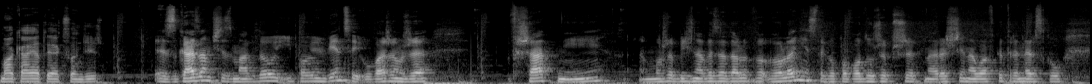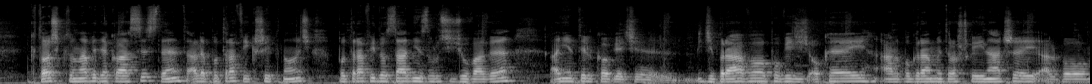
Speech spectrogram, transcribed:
Makaja, ty jak sądzisz? Zgadzam się z Magdą i powiem więcej. Uważam, że w szatni może być nawet zadowolenie z tego powodu, że przyszedł nareszcie na ławkę trenerską ktoś, kto nawet jako asystent, ale potrafi krzyknąć, potrafi dosadnie zwrócić uwagę, a nie tylko, wiecie, bić brawo, powiedzieć ok, albo gramy troszkę inaczej, albo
